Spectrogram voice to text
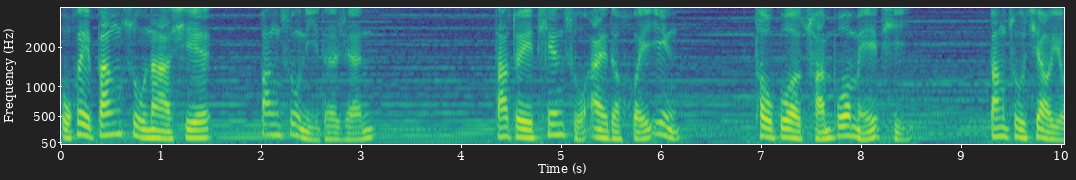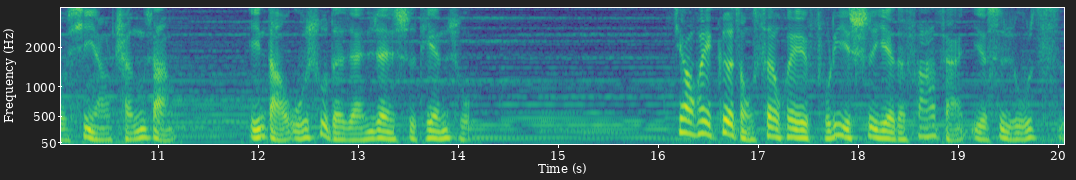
我会帮助那些帮助你的人。”他对天主爱的回应，透过传播媒体，帮助教友信仰成长。引导无数的人认识天主。教会各种社会福利事业的发展也是如此。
